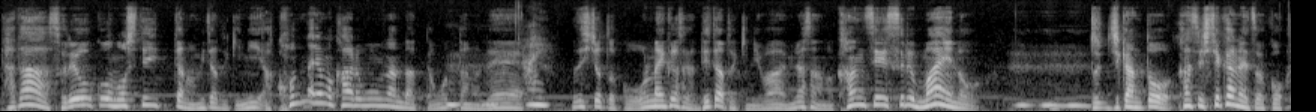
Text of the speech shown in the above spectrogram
ただそれをこう載せていったのを見た時にあこんなにも変わるものなんだって思ったので、うんはい、私ちょっとこうオンラインクラスが出た時には皆さんの完成する前の時間と完成してからのやつをこう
